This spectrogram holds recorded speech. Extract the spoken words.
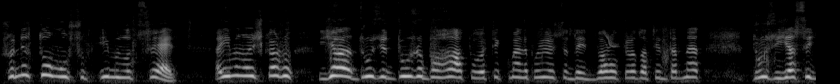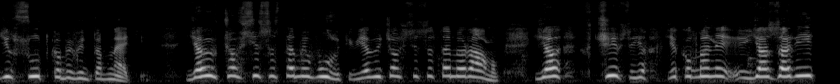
Що не в тому, щоб іменно цель. А іменно я ж кажу, я, друзі, дуже багато, от як в мене появився десь два роки назад інтернет, друзі, я сидів сутками в інтернеті. Я вивчав всі системи вуликів, я вивчав всі системи рамок. Я вчився, я, як у мене, я за рік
